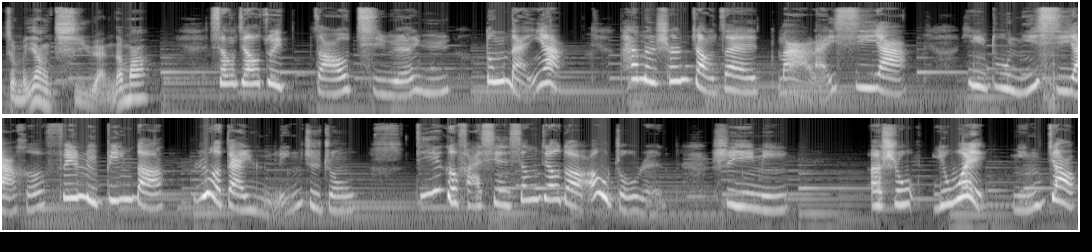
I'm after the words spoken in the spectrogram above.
怎么样起源的吗？香蕉最早起源于东南亚，它们生长在马来西亚、印度尼西亚和菲律宾的热带雨林之中。第一个发现香蕉的澳洲人是一名，呃，是一位名叫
